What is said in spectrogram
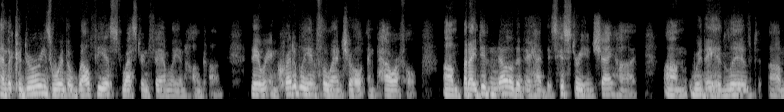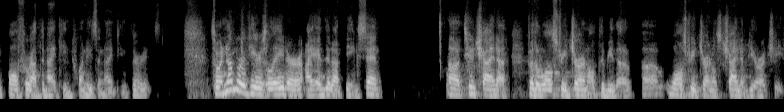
and the Kadoories were the wealthiest Western family in Hong Kong. They were incredibly influential and powerful, um, but I didn't know that they had this history in Shanghai um, where they had lived um, all throughout the 1920s and 1930s. So a number of years later, I ended up being sent uh, to China for the Wall Street Journal to be the uh, Wall Street Journal's China bureau chief.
